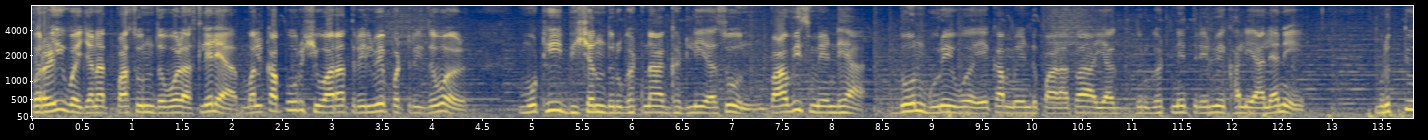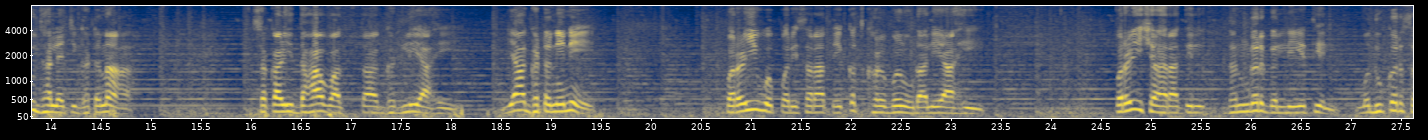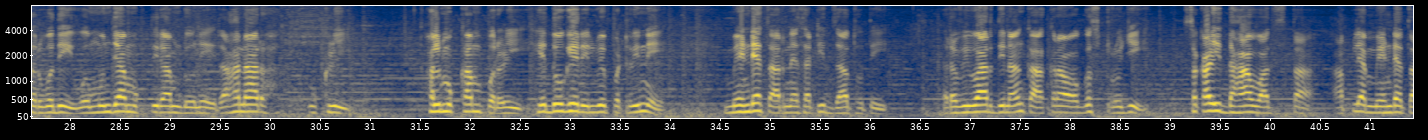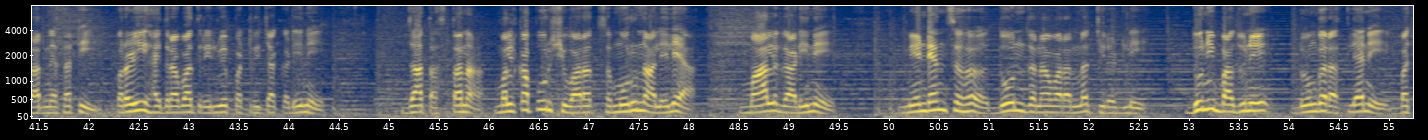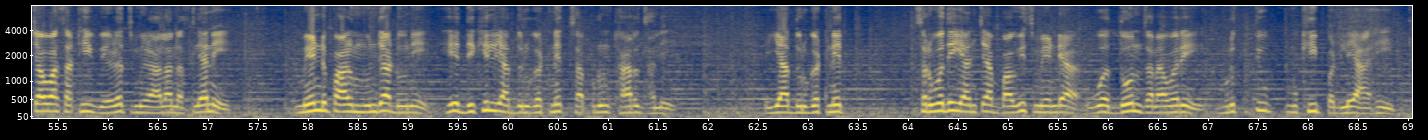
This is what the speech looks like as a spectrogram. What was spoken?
परळी वैजनाथपासून जवळ असलेल्या मलकापूर शिवारात रेल्वे पटरीजवळ मोठी भीषण दुर्घटना घडली असून बावीस मेंढ्या दोन गुरे व एका मेंढपाळाचा या दुर्घटनेत रेल्वेखाली आल्याने मृत्यू झाल्याची घटना सकाळी दहा वाजता घडली आहे. या घटनेने परळी व परिसरात एकच खळबळ उडाली आहे. परळी शहरातील धनगर गल्ली येथील मधुकर सर्वदे व मुंजा मुक्तिराम डोने राहणार उखळी हलमुक्काम परळी हे दोघे रेल्वे पटरीने मेंढ्या चारण्यासाठी जात होते. रविवार दिनांक अकरा ऑगस्ट रोजी सकाळी दहा वाजता आपल्या मेंढ्या चारण्यासाठी परळी हैदराबाद रेल्वे पटरीच्या कडेने जात असताना मलकापूर शिवारात समोरून आलेल्या मालगाडीने मेंढ्यांसह दोन जनावरांना चिरडले. दोन्ही बाजूने डोंगर असल्याने बचावासाठी वेळच मिळाला नसल्याने मेंढपाळ मुंजा डोने हे देखील या दुर्घटनेत सापडून ठार झाले. या दुर्घटनेत सर्वदे यांच्या बावीस मेंढ्या व दोन जनावरे मृत्यूमुखी पडले आहेत.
